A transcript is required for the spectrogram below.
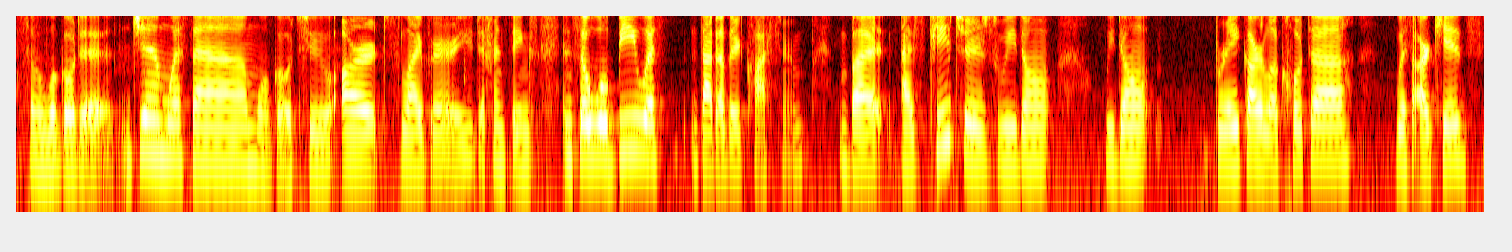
So we'll go to gym with them, we'll go to arts, library, different things. And so we'll be with that other classroom. But as teachers, we don't we don't break our Lakota with our kids.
